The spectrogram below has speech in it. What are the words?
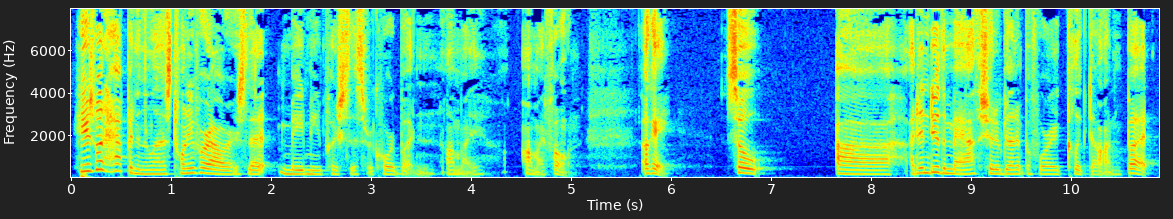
here's what happened in the last 24 hours that made me push this record button on my on my phone. Okay, so uh, I didn't do the math. Should have done it before I clicked on, but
